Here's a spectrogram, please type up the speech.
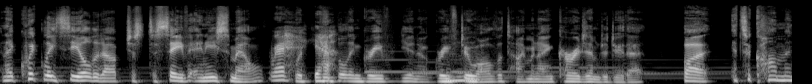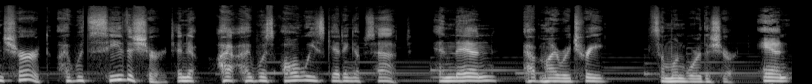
and I quickly sealed it up just to save any smell. Right, Which yeah. people in grief, you know, grief do Mhm. all the time. And I encourage them to do that. But it's a common shirt. I would see the shirt and I, I was always getting upset. And then at my retreat, someone wore the shirt. And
